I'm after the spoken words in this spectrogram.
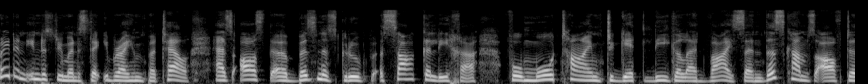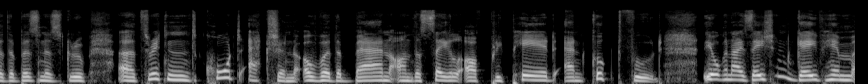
Trade and Industry Minister Ebrahim Patel has asked a business group, Sakeliga, for more time to get legal advice. And this comes after the business group uh, threatened court action over the ban on the sale of prepared and cooked food. The organization gave him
